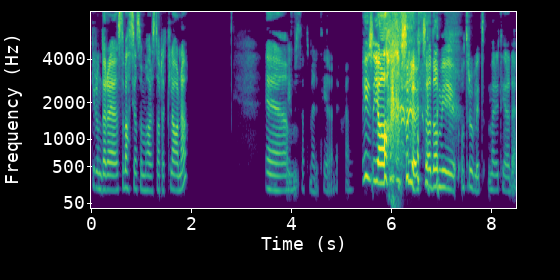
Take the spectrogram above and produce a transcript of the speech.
grundare Sebastian som har startat Klarna Um, Hyfsat meriterade själv. Ja, absolut. Så de är ju otroligt meriterade.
